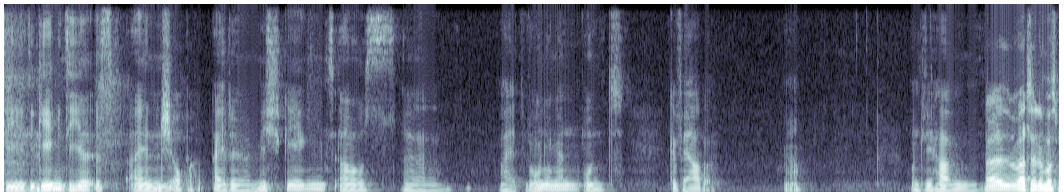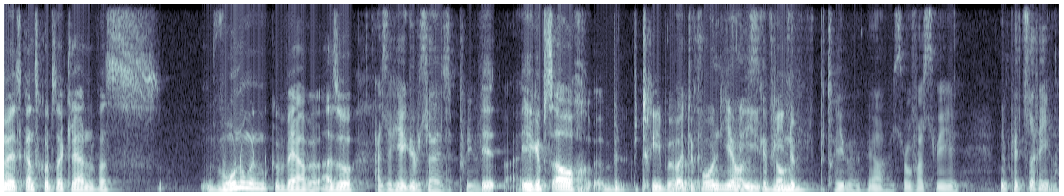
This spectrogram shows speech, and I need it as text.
die, die Gegend hier ist ein, eine Mischgegend aus äh, halt Wohnungen und Gewerbe. Ja? Und wir haben, Also, warte, du musst mir jetzt ganz kurz erklären, was Wohnungen, Gewerbe. Also also hier gibt es halt Pri hier, hier gibt es auch Be Betriebe. Leute wohnen hier und wie- es gibt auch Betriebe. Ja, sowas wie eine Pizzeria.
